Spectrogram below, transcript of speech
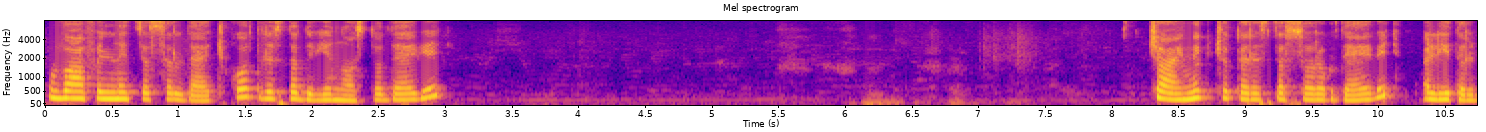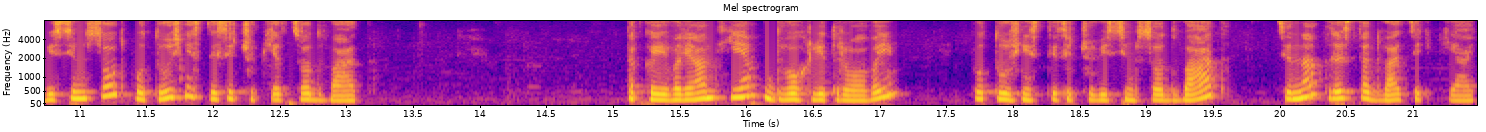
Вафельниця сердечко 399. Чайник 449, літр 800, потужність 1500 Вт. Такий варіант є 2-літровий, потужність 1800 Вт. Ціна 325.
